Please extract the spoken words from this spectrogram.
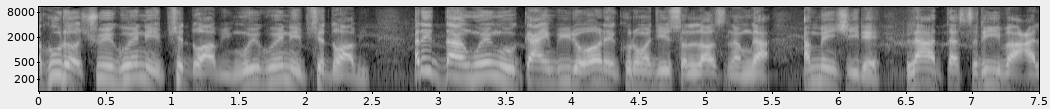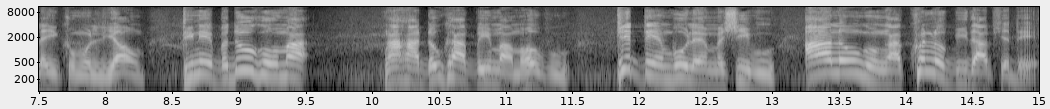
အခုတော့ရွှေကွင်းတွေဖြစ်သွားပြီငွေကွင်းတွေဖြစ်သွားပြီအဲ့ဒီတန်ကွင်းကိုကင်ပြီးတော့တဲ့ခုရမကြီးဆလ္လာလဟ်အလိုင်းဝါဆလမ်ကအမိန့်ရှိတယ်လာတစရီဘာအလိုင်ကုမလ်ယောင်ဒီနေ့ဘသူကိုမှငါဟာဒုက္ခပေးမှာမဟုတ်ဘူးပြစ်တင်ဖို့လည်းမရှိဘူးအားလုံးကိုငါခွင့်လွှတ်ပြီးသားဖြစ်တယ်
